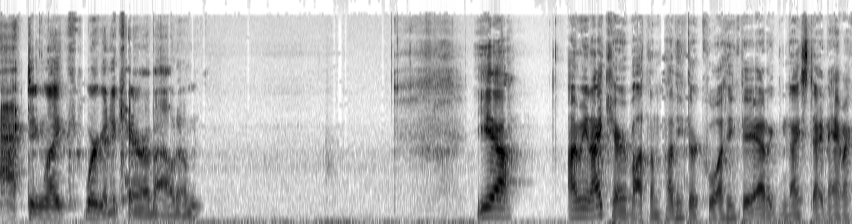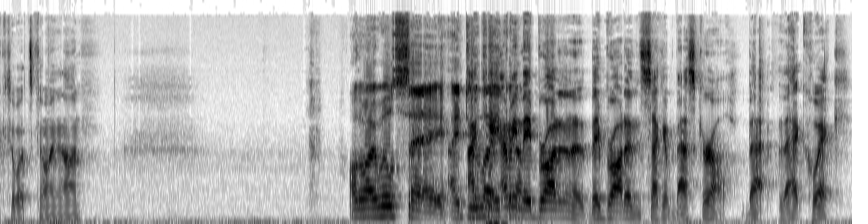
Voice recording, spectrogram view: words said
acting like we're gonna care about them. Yeah, I mean, I care about them. I think they're cool. I think they add a nice dynamic to what's going on. Although I will say, I do I, like. I mean, uh, they brought in a they brought in second best girl that that quick.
